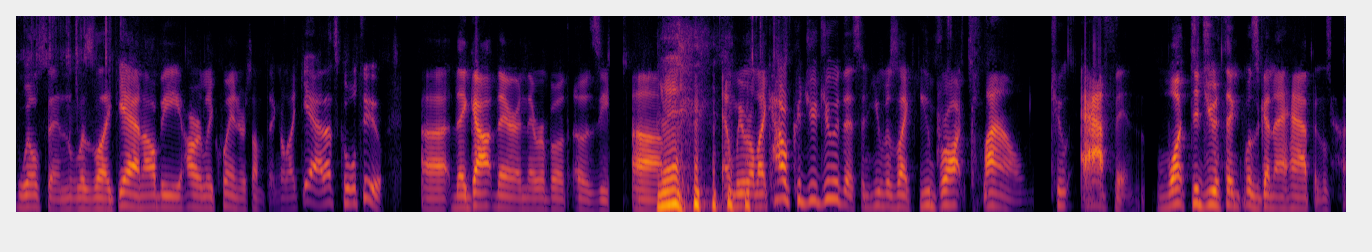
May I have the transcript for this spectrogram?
Wilson was like, Yeah, and I'll be Harley Quinn or something. We're like, Yeah, that's cool too. Uh, they got there and they were both OZ. Um, and we were like, "How could you do this?" And he was like, "You brought clown to Athens. what did you think was gonna happen? Oh,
